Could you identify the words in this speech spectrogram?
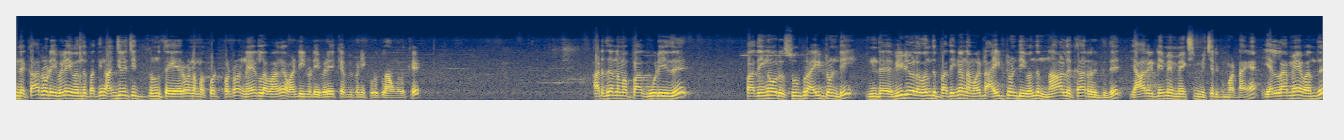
இந்த காரினுடைய விலை வந்து பார்த்தீங்கன்னா அஞ்சு லட்சத்தி தொண்ணூத்தாயிரம் நம்ம கோட் பண்ணுறோம் நேரில் வாங்க வண்டியினுடைய விலையை கம்மி பண்ணி கொடுக்கலாம் உங்களுக்கு. அடுத்து நம்ம பார்க்கக்கூடியது பார்த்தீங்கன்னா ஒரு சூப்பர் ஐ டுவெண்ட்டி இந்த வீடியோவில் வந்து பார்த்தீங்கன்னா நம்மகிட்ட ஐ டுவெண்ட்டி வந்து நாலு கார் இருக்குது. யாருக்கிட்டையுமே மேக்ஸிமம் வச்சிருக்க மாட்டாங்க. எல்லாமே வந்து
